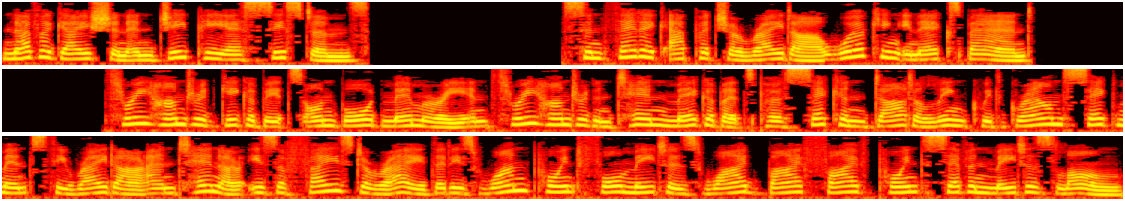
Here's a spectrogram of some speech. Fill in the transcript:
navigation and GPS systems synthetic aperture radar working in X-band 300 gigabits onboard memory and 310 megabits per second data link with ground segments The radar antenna is a phased array that is 1.4 meters wide by 5.7 meters long.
